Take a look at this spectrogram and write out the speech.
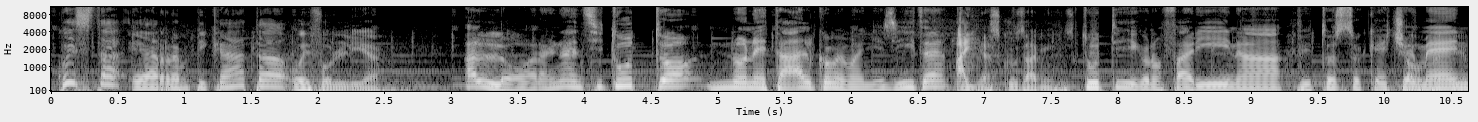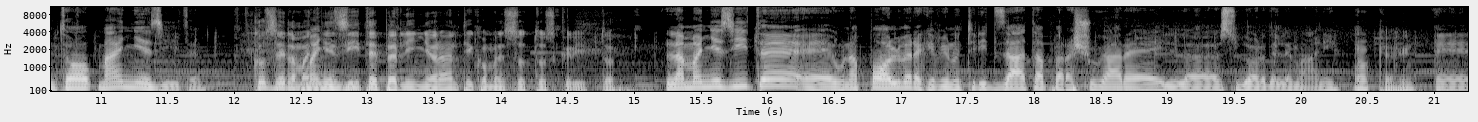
questa è arrampicata o è follia? Allora, innanzitutto non è talco ma magnesite. Aia, scusami. Tutti dicono farina piuttosto che cemento, magnesite. Cos'è la magnesite per gli ignoranti come il sottoscritto? La magnesite è una polvere che viene utilizzata per asciugare il sudore delle mani. Ok. È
